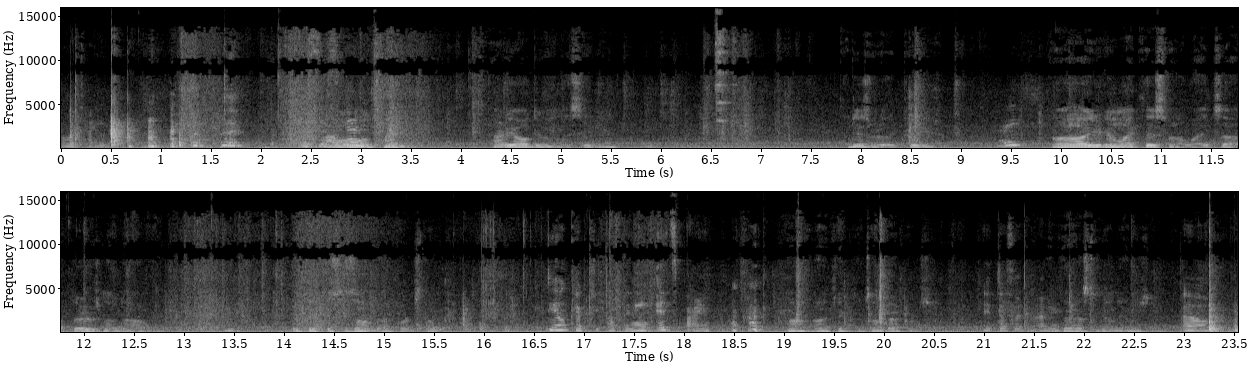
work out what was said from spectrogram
Hold tight. I will good. hold tight. How are y'all doing this evening? It is really pretty. Right? Oh, you're gonna like this when it lights up. There's no doubt. I think this is on backwards though. Dale kept you company. It's fine. Huh? I think it's on backwards. It doesn't matter. That has to be on the other side. Oh,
